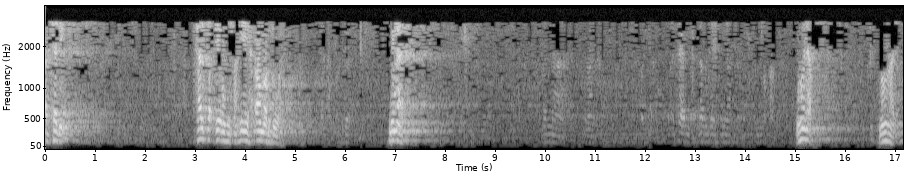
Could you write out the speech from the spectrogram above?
أبتدئ. هل تقديرهم صحيح أو مرجوح؟ لماذا؟ ما هو لا ما هو هذا.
